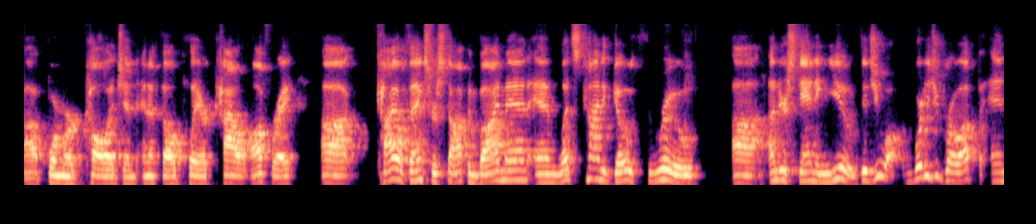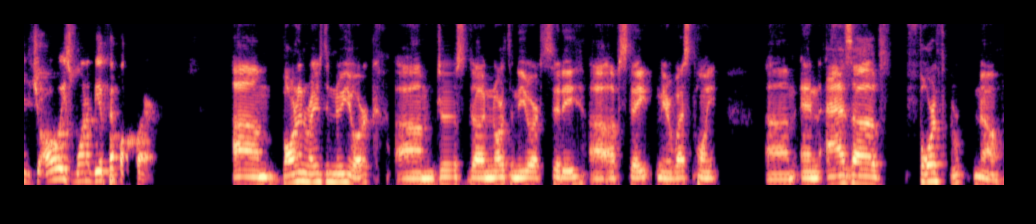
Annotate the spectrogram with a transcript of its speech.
uh, former college and NFL player Kyle Auffray. Uh, Kyle, thanks for stopping by, man. And let's kind of go through uh, understanding you. Did you, where did you grow up and did you always want to be a football player? Um, born and raised in New York, um, just uh, north of New York City, uh, upstate near West Point. Um, and as of fourth, no,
